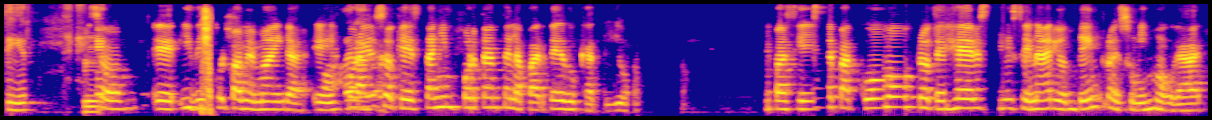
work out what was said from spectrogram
decir. Eh, y discúlpame, Mayra, es por eso que es tan importante la parte educativa paciente sepa cómo proteger ese escenario dentro de su mismo hogar.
